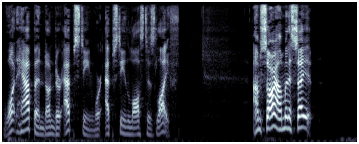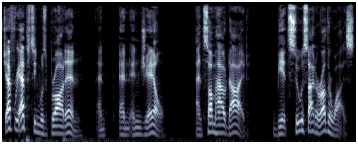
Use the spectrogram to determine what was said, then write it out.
What happened under Epstein, where Epstein lost his life? I'm sorry, I'm going to say it. Jeffrey Epstein was brought in and, and in jail and somehow died, be it suicide or otherwise.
